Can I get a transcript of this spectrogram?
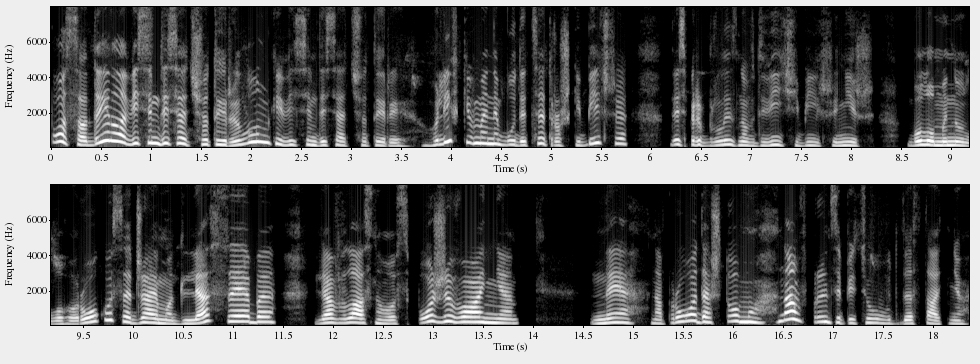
Посадила 84 лунки, 84 голівки в мене буде. Це трошки більше, десь приблизно вдвічі більше, ніж було минулого року. Саджаємо для себе, для власного споживання, не на продаж. Тому нам, в принципі, цього буде достатньо.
